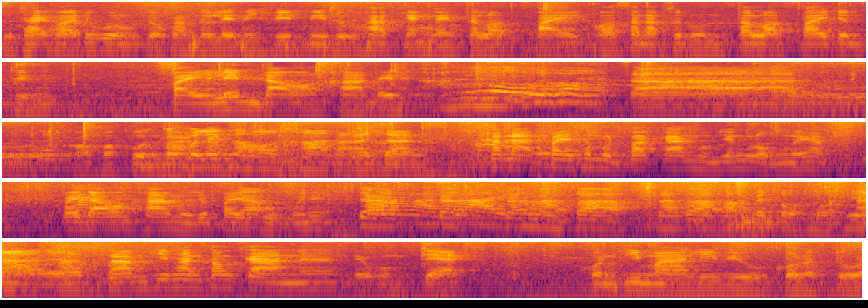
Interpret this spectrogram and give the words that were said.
สุดท้ายขอให้ทุกคนประสบความสำเร็จในชีวิตมีสุขภาพแข็งแรงตลอดไป ขอสนับสนุนตลอดไปจนถึงไปเล่นดาวอังคารได้เลยสาธุขอบพระคุณต้อมางกไปเล่นคดารับวอังคารพระอาจารย์ ขนาดไปสมุทรปราการผมยังหลงเลยครับ ไปดาวอังคารผมจะไปถูกไหมเนี่ยจ้างจ้างจ้างนาซานาซาครับไปตกหมดที่อ่าดาวอังเดี๋ยวคารตามที่ท่านต้องการนะ เดี๋ยวผมแจกคนที่มารีวิวคนละตัว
